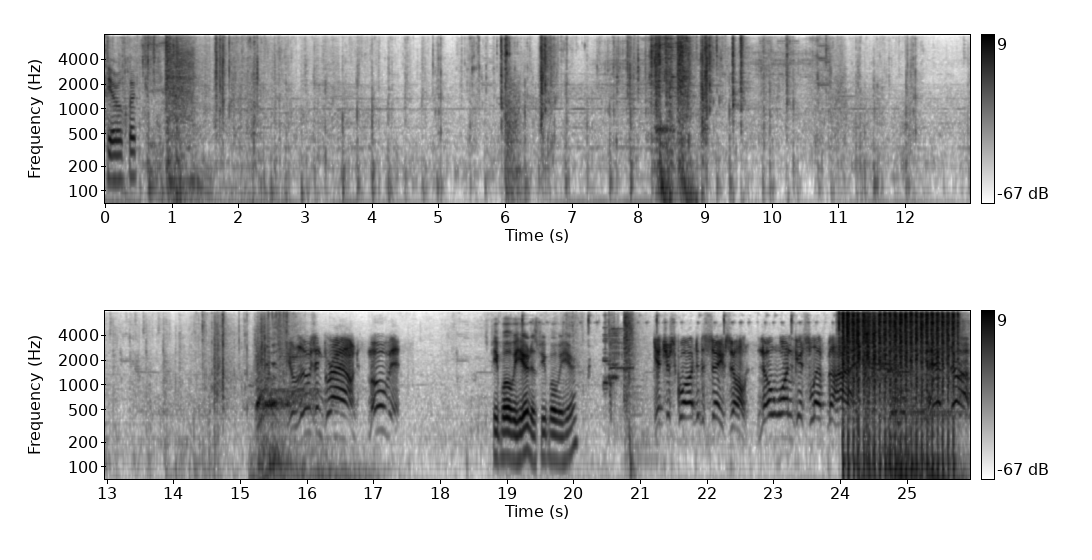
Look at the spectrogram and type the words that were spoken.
Going to the roof here real quick. You're losing ground. Move it. There's people over here. There's people over here. Get your squad to the safe zone. No one gets left behind. Heads up,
